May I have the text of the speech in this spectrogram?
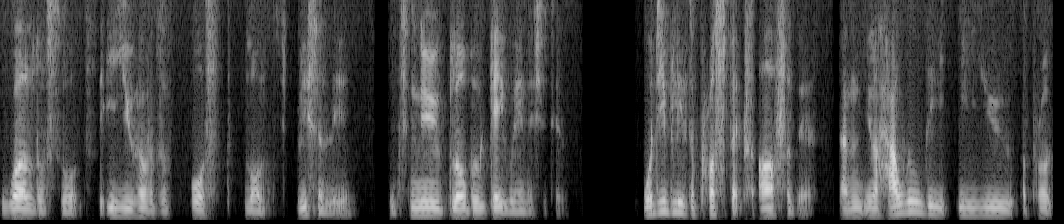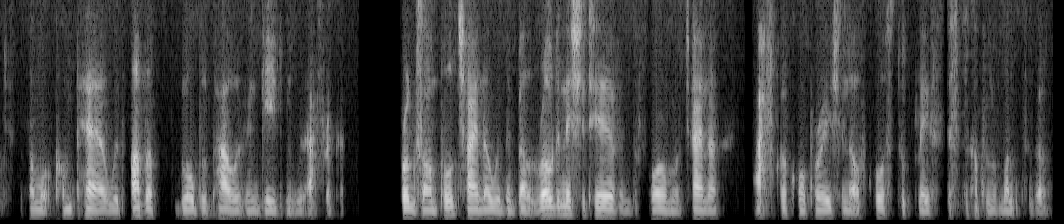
world of sorts, the EU has, of course, launched recently its new Global Gateway Initiative. What do you believe the prospects are for this? And you know, how will the EU approach somewhat compare with other global powers' engagement with Africa. For example, China with the Belt Road Initiative and the Forum of China Africa Cooperation, that of course took place just a couple of months ago.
